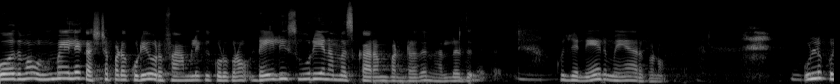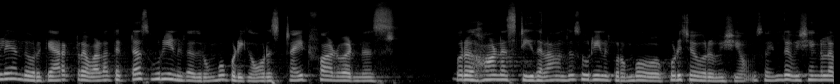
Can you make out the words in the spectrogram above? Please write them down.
கோதுமை உண்மையிலே கஷ்டப்படக்கூடிய ஒரு ஃபேமிலிக்கு கொடுக்கணும். டெய்லி சூரிய நமஸ்காரம் பண்ணுறது நல்லது. கொஞ்சம் நேர்மையாக இருக்கணும். உள்ளுக்குள்ளே அந்த ஒரு கேரக்டரை வளர்த்துக்கிட்டா சூரியனுக்கு அது ரொம்ப பிடிக்கும். ஒரு ஸ்ட்ரைட் ஃபார்வர்ட்னஸ் ஒரு ஹானஸ்டி இதெல்லாம் வந்து சூரியனுக்கு ரொம்ப பிடிச்ச ஒரு விஷயம். ஸோ இந்த விஷயங்களை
